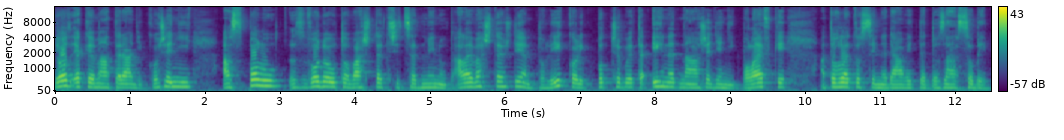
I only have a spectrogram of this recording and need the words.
jo, jaké máte rádi koření. A spolu s vodou to vařte 30 minut, ale vařte vždy jen tolik, kolik potřebujete i hned na ředění polévky. A tohle to si nedávejte do zásoby.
